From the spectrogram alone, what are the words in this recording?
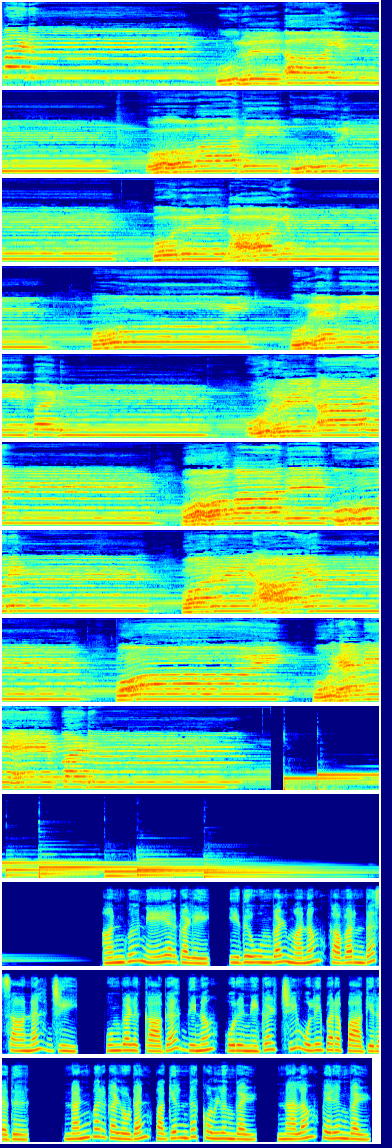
படும். உருள் ஆயம். ஓவாது கூறின் பொருள் ஆயம். போய் புறமே படும். பொருள் ஆயம். போய் அன்பு நேயர்களே இது உங்கள் மனம் கவர்ந்த சானல் ஜி. உங்களுக்காக தினம் ஒரு நிகழ்ச்சி ஒலிபரப்பாகிறது நண்பர்களுடன் பகிர்ந்து கொள்ளுங்கள். நலம் பெறுங்கள்.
